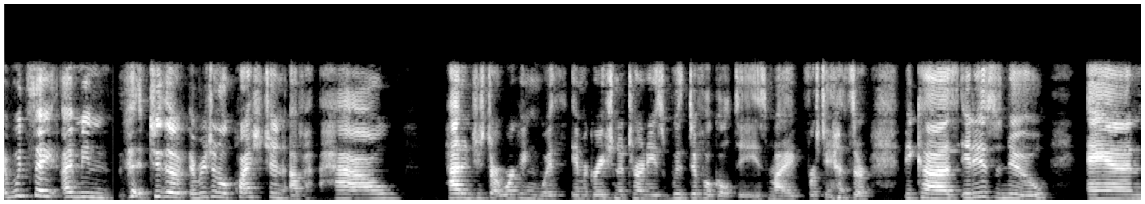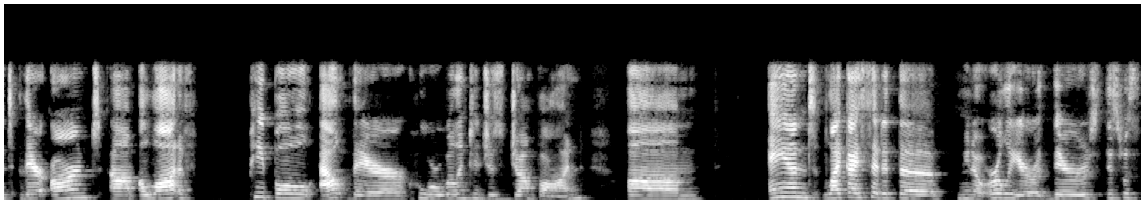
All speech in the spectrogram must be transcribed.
I, would say, I mean, to the original question of how how did you start working with immigration attorneys with difficulty is my first answer because it is new and there aren't um, a lot of people out there who are willing to just jump on. Um, and like I said at the you know earlier, there's this was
